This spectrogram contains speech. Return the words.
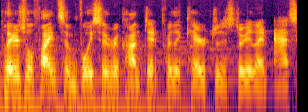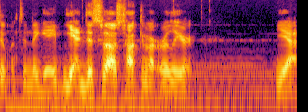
Players will find some voiceover content for the character and storyline asset within the game. Yeah, this is what I was talking about earlier. Yeah.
